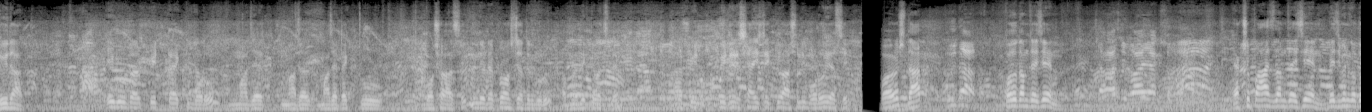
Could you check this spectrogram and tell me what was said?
দুই দাঁত। এই গরুটার পেটটা একটু বড়। মাজার মাজার মাজাটা একটু বসা আছে কিন্তু এটা ক্রস জাতের গরু আপনারা দেখতে পাচ্ছিলেন। আর পেট পেটের সাইজটা একটু আসলে বড়ই আছে। বয়স দাঁত। কত দাম চাইছেন? একশো পাঁচ দাম চাইছেন। বেচবেন কত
